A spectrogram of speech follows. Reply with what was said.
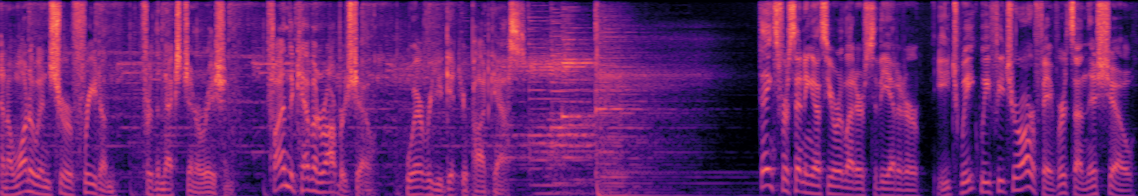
And I want to ensure freedom for the next generation. Find The Kevin Roberts Show wherever you get your podcasts. Thanks for sending us your letters to the editor. Each week, we feature our favorites on this show.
